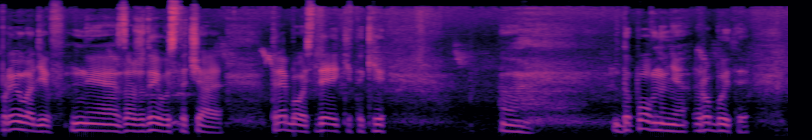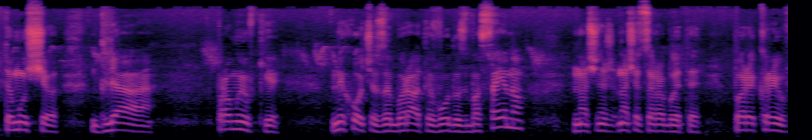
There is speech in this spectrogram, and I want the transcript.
приладів не завжди вистачає. Треба ось деякі такі е, доповнення робити. Тому що для промивки не хоче забирати воду з басейну. Нащо це робити? Перекрив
